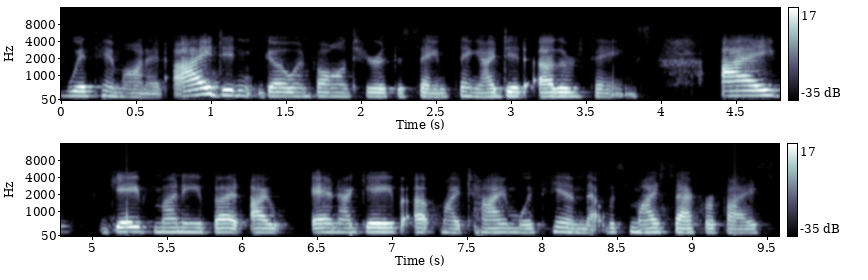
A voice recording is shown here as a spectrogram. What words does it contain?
with him on it. I didn't go and volunteer at the same thing. I did other things. I gave money, but I and I gave up my time with him. That was my sacrifice.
